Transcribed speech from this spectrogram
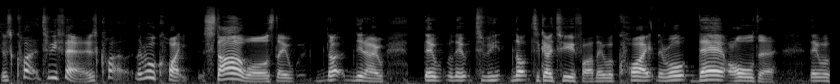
there's quite to be fair, there's quite they're all quite Star Wars. They not you know they they to be not to go too far. They were quite they're all they're older. They were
